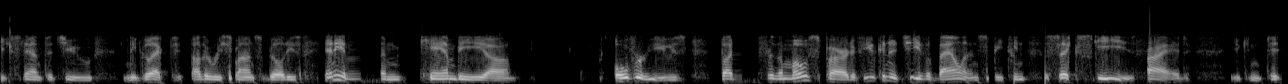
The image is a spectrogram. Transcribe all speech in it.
extent that you neglect other responsibilities, any of them can be uh, overused. But for the most part, if you can achieve a balance between the six keys, pride, you can t-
